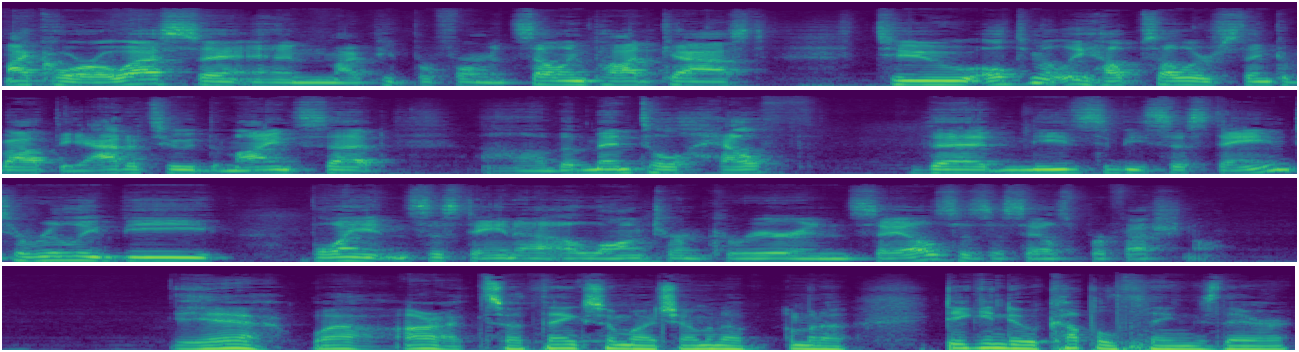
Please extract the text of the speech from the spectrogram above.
my Core OS and my peak performance selling podcast to ultimately help sellers think about the attitude, the mindset, uh, the mental health that needs to be sustained to really be buoyant and sustain a, a long term career in sales as a sales professional. Yeah. Wow. All right. So thanks so much. I'm gonna I'm gonna dig into a couple things there.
